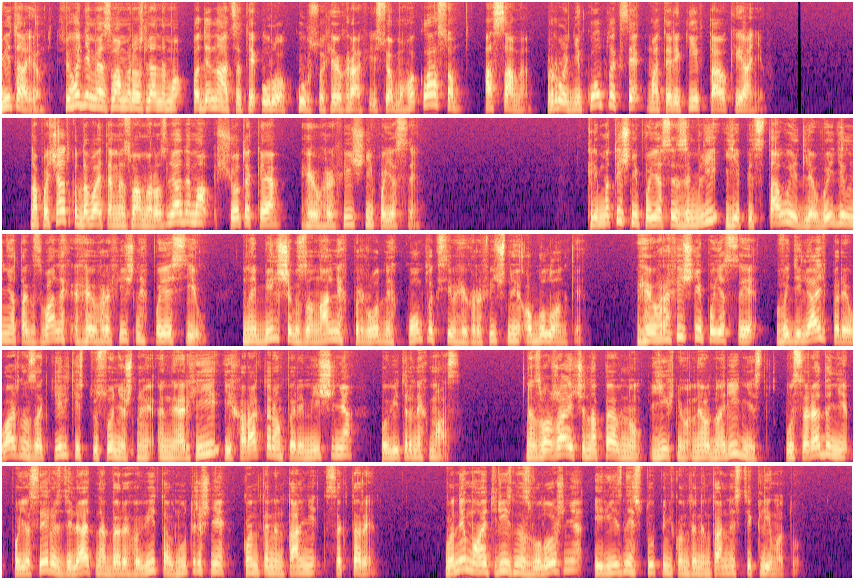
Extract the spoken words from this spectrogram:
Вітаю! Сьогодні ми з вами розглянемо 11-й урок курсу географії 7 класу, а саме природні комплекси материків та океанів. На початку давайте ми з вами розглянемо, що таке географічні пояси. Кліматичні пояси Землі є підставою для виділення так званих географічних поясів, найбільших зональних природних комплексів географічної оболонки. Географічні пояси виділяють переважно за кількістю сонячної енергії і характером переміщення повітряних мас. Незважаючи на певну їхню неоднорідність, усередині пояси розділяють на берегові та внутрішні континентальні сектори. Вони мають різне зволоження і різний ступінь континентальності клімату,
